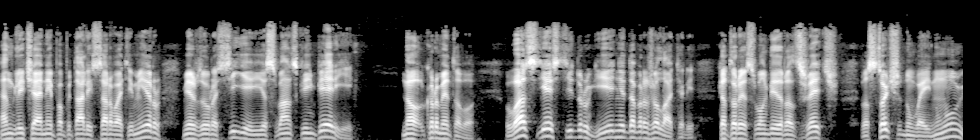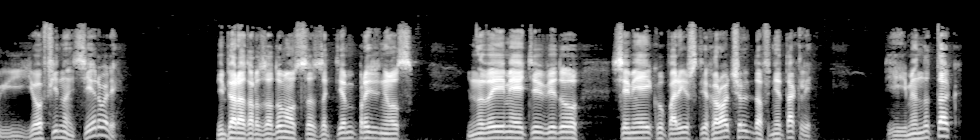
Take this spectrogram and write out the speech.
англичане попытались сорвать мир между Россией и Османской империей. Но, кроме того, у вас есть и другие недоброжелатели, которые смогли разжечь Восточную войну и ее финансировали. Император задумался, затем произнес. «Ну, вы имеете в виду семейку парижских Ротшильдов, не так ли? Именно так.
